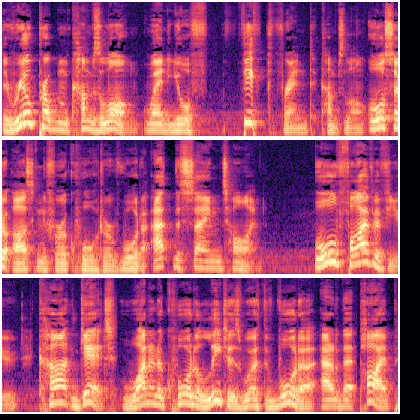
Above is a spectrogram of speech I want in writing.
The real problem comes along when your fifth friend comes along, also asking for a quarter of water at the same time. All five of you can't get one and a quarter litres worth of water out of that pipe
